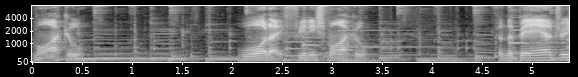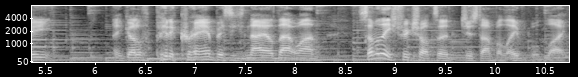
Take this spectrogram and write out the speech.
Michael. What a finish, Michael. From the boundary. He got a bit of cramp as he's nailed that one. Some of these trick shots are just unbelievable. Like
